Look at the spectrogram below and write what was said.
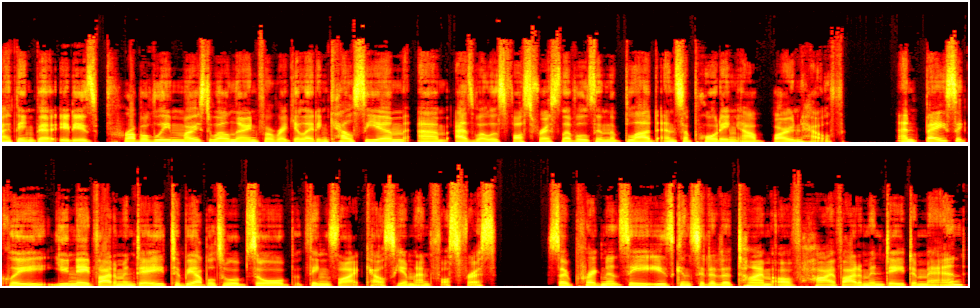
I think that it is probably most well known for regulating calcium um, as well as phosphorus levels in the blood and supporting our bone health. And basically, you need vitamin D to be able to absorb things like calcium and phosphorus. So, pregnancy is considered a time of high vitamin D demand.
